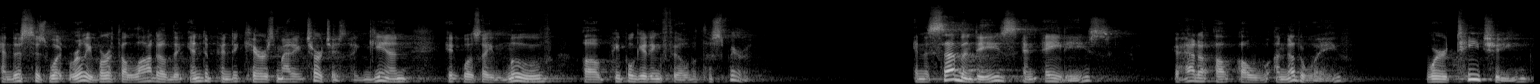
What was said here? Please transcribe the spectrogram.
And this is what really birthed a lot of the independent charismatic churches. Again, it was a move of people getting filled with the Spirit. In the 70s and 80s, you had a, a, a, another wave where teaching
